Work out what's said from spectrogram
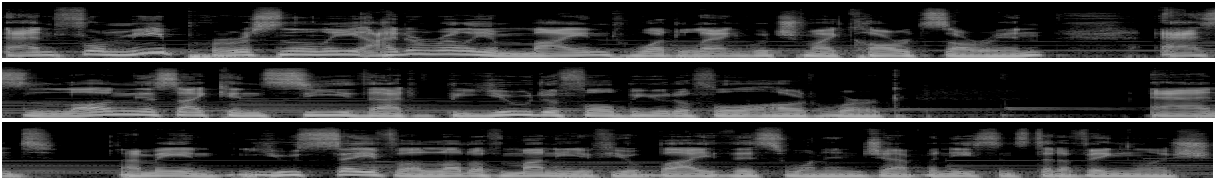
And for me personally, I don't really mind what language my cards are in, as long as I can see that beautiful, beautiful artwork. And, I mean, you save a lot of money if you buy this one in Japanese instead of English.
